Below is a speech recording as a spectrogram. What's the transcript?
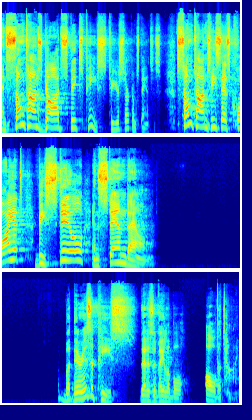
And sometimes God speaks peace to your circumstances. Sometimes He says, Quiet, be still, and stand down. But there is a peace that is available all the time.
